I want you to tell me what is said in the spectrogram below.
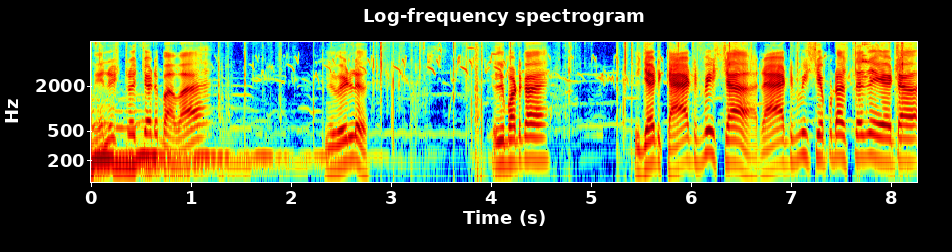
మినిస్టర్ వచ్చాడు బావా. నువ్వు వెళ్ళు. ఇది పట్టుకో. ఇదేంటి క్యాట్ ఫిషా? ర్యాట్ ఫిష్ ఎప్పుడు వస్తుంది ఏటో?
